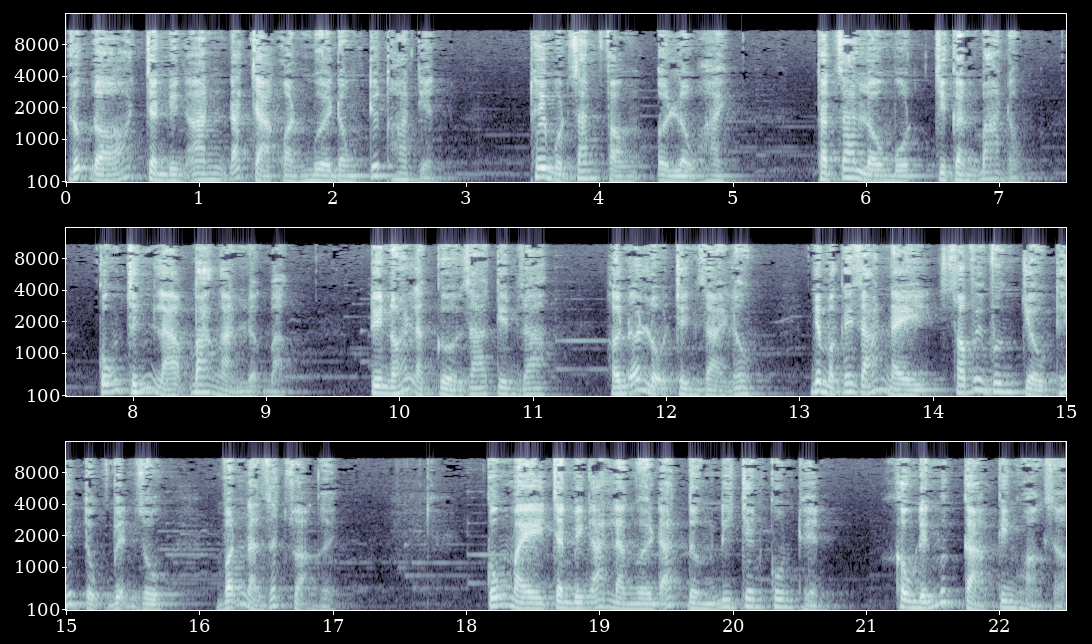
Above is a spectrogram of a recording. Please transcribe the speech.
Lúc đó Trần Bình An đã trả khoản 10 đồng tuyết hoa tiền, Thuê một gian phòng ở lầu 2 Thật ra lầu 1 chỉ cần 3 đồng, Cũng chính là 3.000 lượng bạc. Tuy nói là cửa ra tiên ra, Hơn nữa lộ trình dài lâu, Nhưng mà cái giá này so với vương triều thế tục viễn du Vẫn là rất dọa người. Cũng may Trần Bình An là người đã từng đi trên côn thuyền, Không đến mức cả kinh hoàng sợ.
